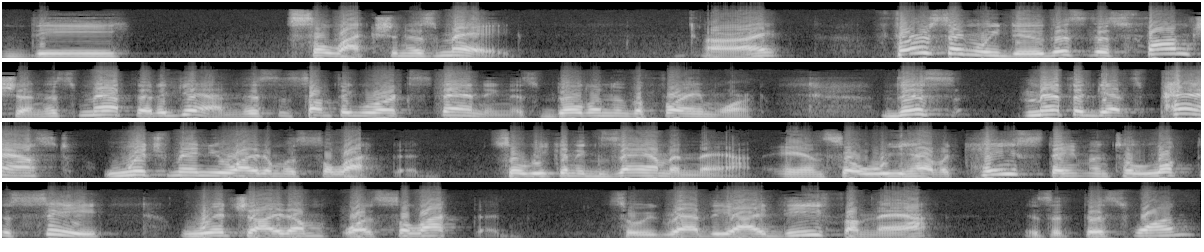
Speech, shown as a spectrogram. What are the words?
the selection is made. All right? First thing we do, this, this function, this method, again, this is something we're extending, it's built into the framework. This method gets passed which menu item was selected. So we can examine that. And so we have a case statement to look to see which item was selected. So we grab the ID from that. Is it this one?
